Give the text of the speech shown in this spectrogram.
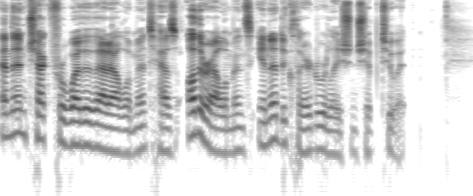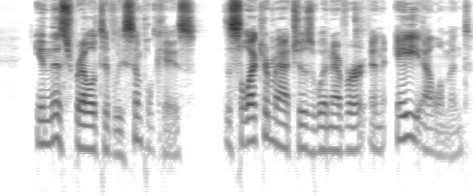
and then check for whether that element has other elements in a declared relationship to it. In this relatively simple case, the selector matches whenever an A element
